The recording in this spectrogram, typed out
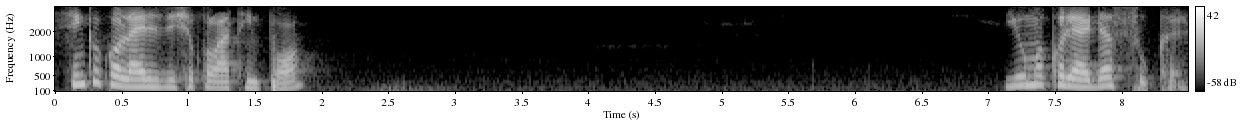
Cinco colheres de chocolate em pó. E uma colher de açúcar.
